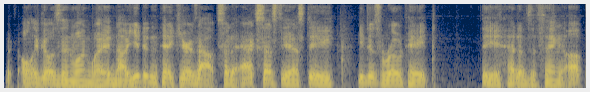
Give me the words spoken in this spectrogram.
which only goes in one way. Now you didn't take yours out, so to access the SD, you just rotate the head of the thing up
